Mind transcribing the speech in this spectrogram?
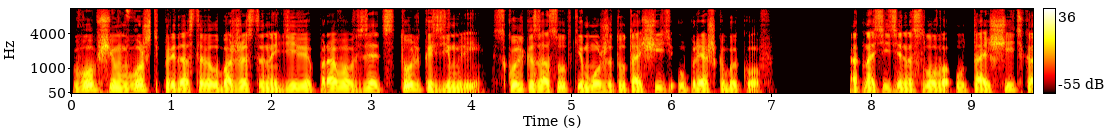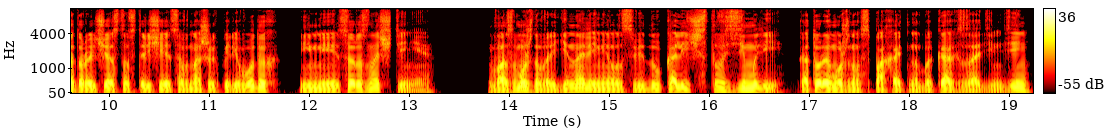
В общем, вождь предоставил божественной деве право взять столько земли, сколько за сутки может утащить упряжка быков. Относительно слова «утащить», которое часто встречается в наших переводах, имеются разночтения. Возможно, в оригинале имелось в виду количество земли, которое можно вспахать на быках за один день,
